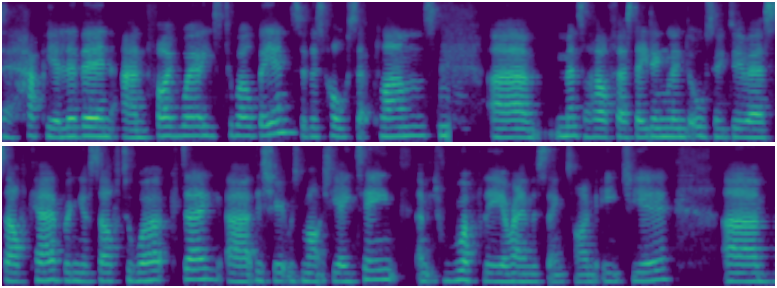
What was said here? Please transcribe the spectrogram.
to happier living and five ways to well-being. So there's whole set plans. Mm. Um, Mental Health First Aid England also do a self-care, bring yourself to work day. Uh, this year it was March the 18th, and it's roughly around the same time each year. Um,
